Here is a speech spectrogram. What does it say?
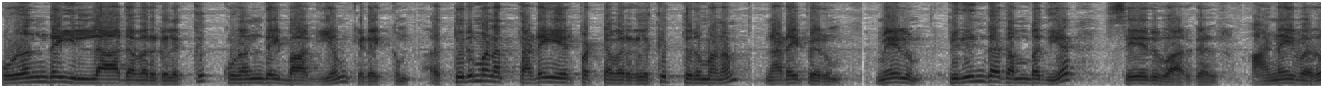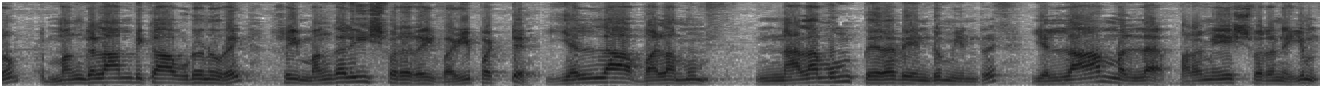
குழந்தை இல்லாதவர்களுக்கு குழந்தை பாகியம் கிடைக்கும். திருமண தடை ஏற்பட்டவர்களுக்கு திருமணம் நடைபெறும். மேலும் பிரிந்த தம்பதியர் சேருவார்கள். அனைவரும் மங்களாம்பிகா உடனுரை ஸ்ரீ மங்களீஸ்வரரை வழிபட்டு எல்லா வளமும் நலமும் பெற வேண்டும் என்று எல்லாம் வல்ல பரமேஸ்வரனையும்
